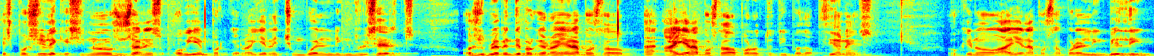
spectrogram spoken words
Es posible que si no los usan es o bien porque no hayan hecho un buen link research o simplemente porque no hayan apostado, hayan apostado por otro tipo de opciones o que no hayan apostado por el link building.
